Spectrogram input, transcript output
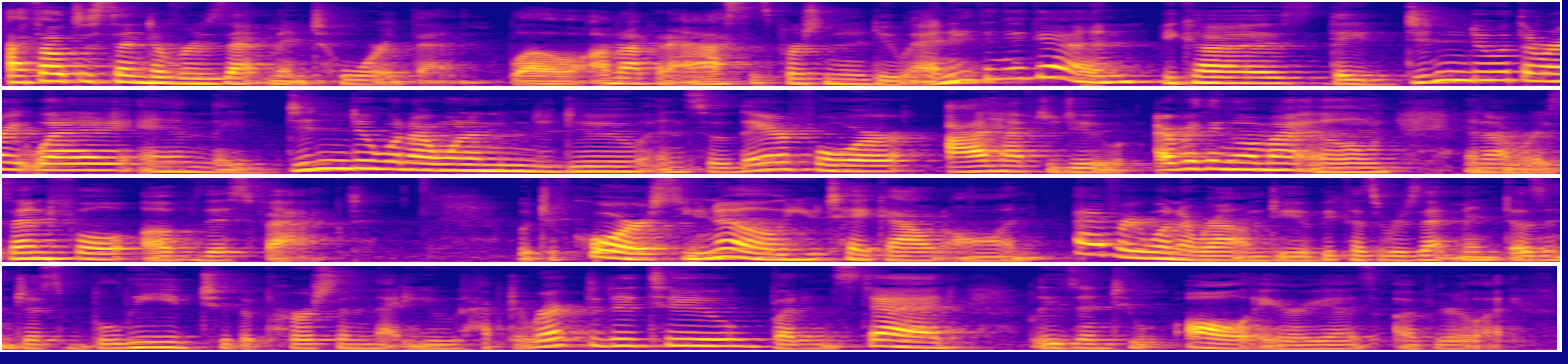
I felt a sense of resentment toward them. Well, I'm not going to ask this person to do anything again because they didn't do it the right way and they didn't do what I wanted them to do. And so therefore, I have to do everything on my own and I'm resentful of this fact. Which of course you know you take out on everyone around you because resentment doesn't just bleed to the person that you have directed it to, but instead bleeds into all areas of your life.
